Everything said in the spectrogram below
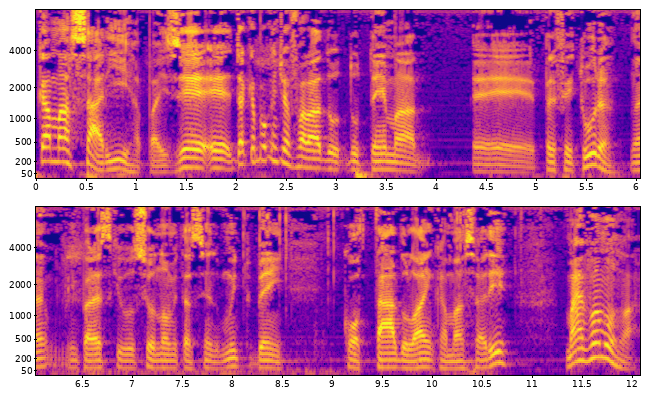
Camaçari, rapaz. É, é, daqui a pouco a gente vai falar do, do tema é, prefeitura, né? Me parece que o seu nome está sendo muito bem cotado lá em Camaçari. Mas vamos lá.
